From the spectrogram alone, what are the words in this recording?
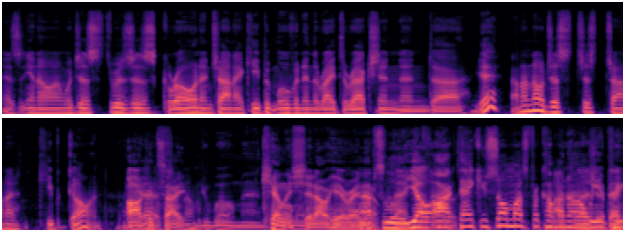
is, you know, and we're just we're just growing and trying to keep it moving in the right direction. And uh, yeah, I don't know, just just trying to keep it going. I guess, you know? you will, man. Killing You shit out here right now. Absolutely. Thank Yo, you, Ark, thank you so much for coming My on. We pleasure. Thank you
